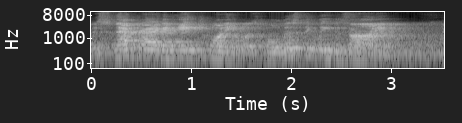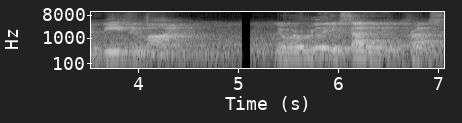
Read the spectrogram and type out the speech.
The Snapdragon 820 was holistically designed with these in mind. You we're really excited and impressed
